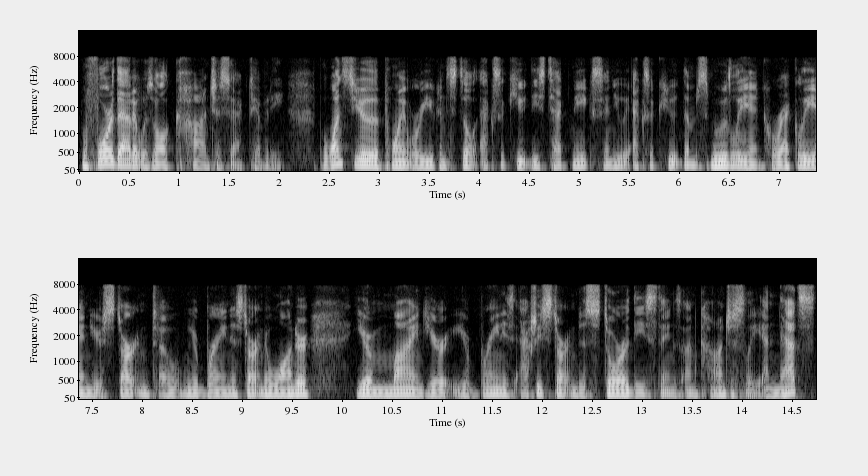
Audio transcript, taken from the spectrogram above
Before that, it was all conscious activity. But once you're to the point where you can still execute these techniques and you execute them smoothly and correctly, and you're starting to, your brain is starting to wander, your mind, your your brain is actually starting to store these things unconsciously, and that's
